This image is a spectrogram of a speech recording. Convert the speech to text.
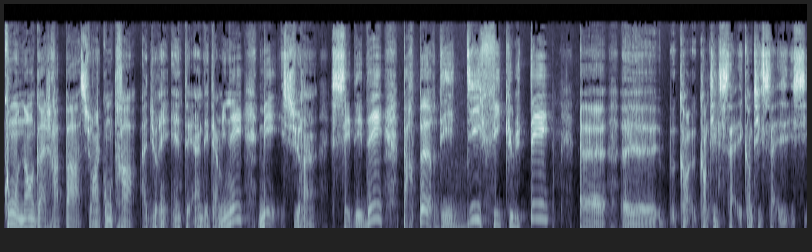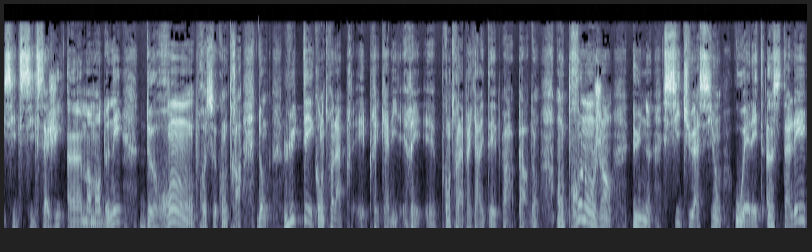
qu'on n'engagera pas sur un contrat à durée indéterminée, mais sur un CDD par peur des difficultés euh, euh, quand, il s'agit à un moment donné de rompre ce contrat. Donc lutter contre la précarité, contre la précarité, pardon, en prolongeant une situation où elle est installée,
